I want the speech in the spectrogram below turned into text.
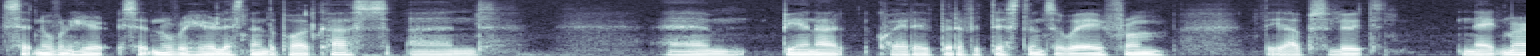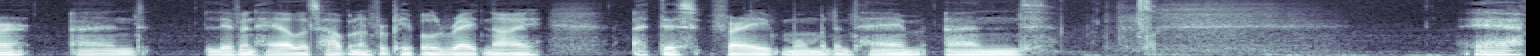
sitting over here, sitting over here listening to podcasts and um, being at quite a bit of a distance away from the absolute nightmare and living hell that's happening for people right now at this very moment in time and yeah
